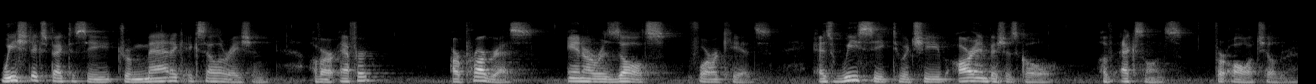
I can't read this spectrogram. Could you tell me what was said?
we should expect to see dramatic acceleration of our effort, our progress, and our results for our kids as we seek to achieve our ambitious goal of excellence for all children.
